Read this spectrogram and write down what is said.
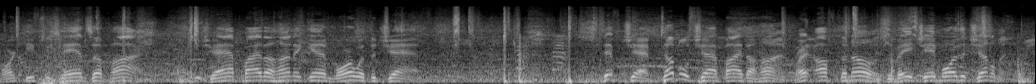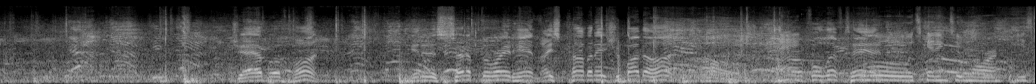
Moore keeps his hands up high. Jab by the Hun again. Moore with the jab. Stiff jab, double jab by the Hun. Right off the nose of A.J. Moore, the gentleman. Jab of Hun. Getting to set up the right hand. Nice combination by the Hun. Oh, Powerful left hand. Oh, it's getting to Moore. He's,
